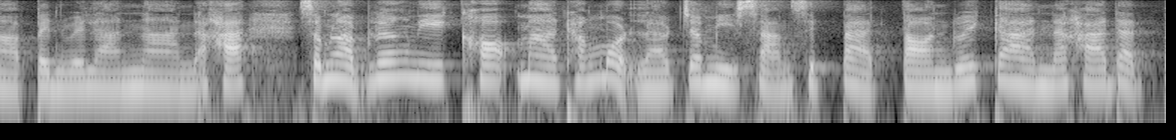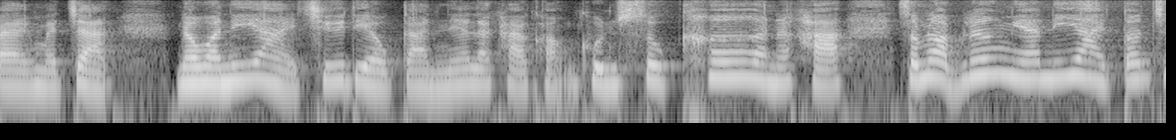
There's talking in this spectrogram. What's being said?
มาเป็นเวลานานนะคะสำหรับเรื่องนี้เคาะมาทั้งหมดแล้วจะมี 38 ตอนด้วยกันนะคะ ดัดแปลงมาจากนวนิยายชื่อเดียวกันเนี่ยแหละค่ะของคุณซูเคอร์นะคะสำหรับเรื่องนี้นิยายต้นฉ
